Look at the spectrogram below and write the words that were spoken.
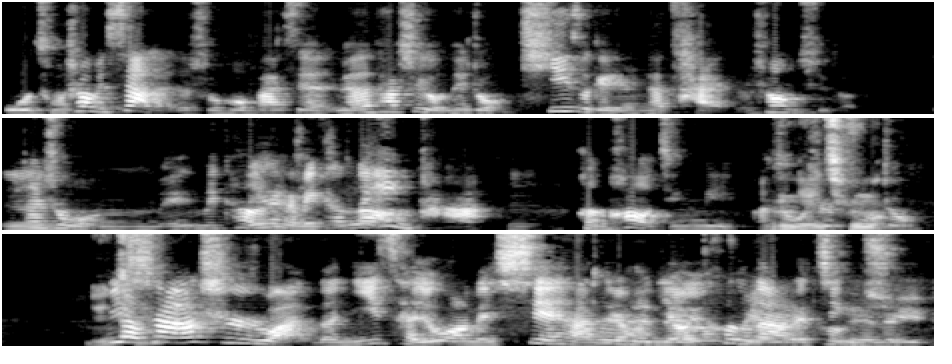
我从上面下来的时候发现，原来它是有那种梯子给人家踩着上去的，嗯但是我们没没看到一开那个没看到硬爬，嗯很耗精力，而且我年轻嘛是负重。沙是软的，你一踩就往里面陷下去，然后你要用特别更大的劲去。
